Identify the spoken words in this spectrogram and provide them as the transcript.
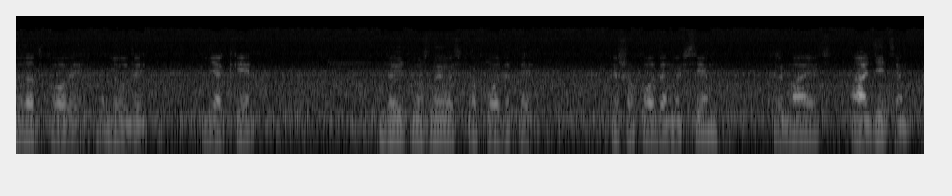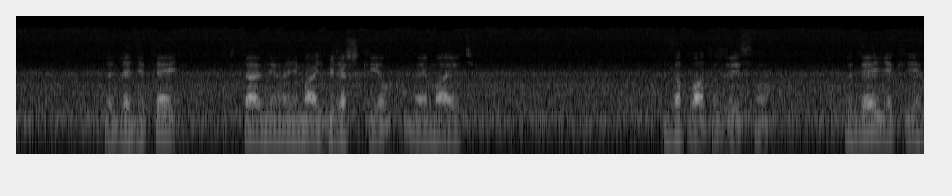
додаткові люди, які дають можливість проходити пішоходами всім, тримають, а, дітям. Це для дітей спеціальні наймають біля шкіл, наймають за плату, звісно, людей, які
